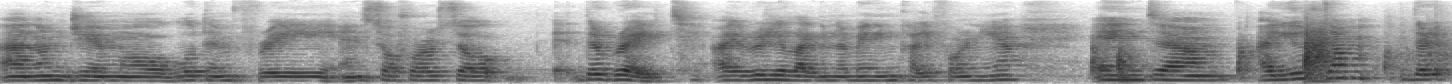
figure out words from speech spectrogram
uh, non-gmo gluten-free and so forth so they're great i really like them they're made in california and um, i use them they're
